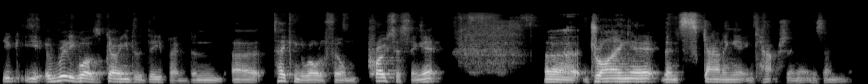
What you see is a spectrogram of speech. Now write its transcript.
You, you, it really was going into the deep end and uh, taking a roll of film, processing it, uh, drying it, then scanning it and capturing it and sending it.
